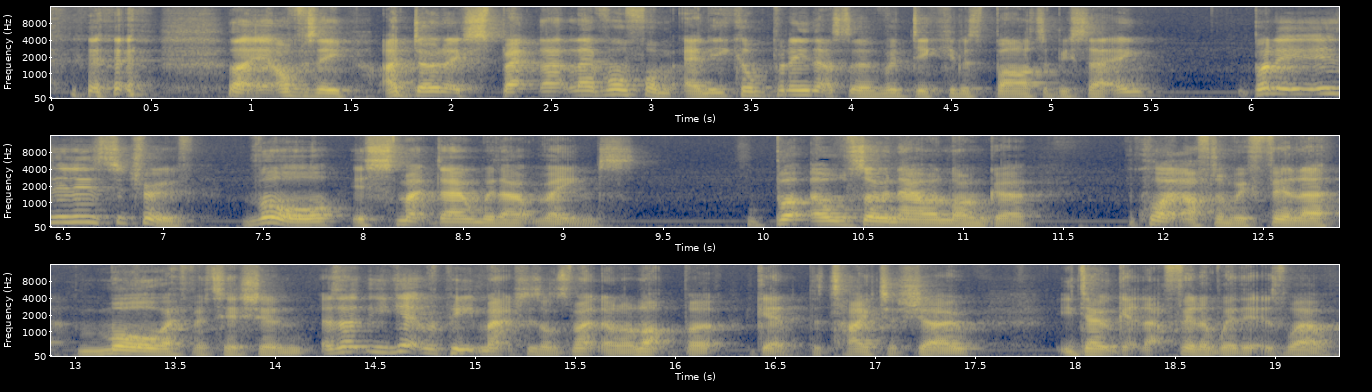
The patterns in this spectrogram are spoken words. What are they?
like obviously, I don't expect that level from any company. That's a ridiculous bar to be setting. But it, it is the truth. Raw is SmackDown without Reigns, but also an hour longer. Quite often with filler, more repetition. As you get repeat matches on SmackDown a lot, but again, the tighter show, you don't get that filler with it as well.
